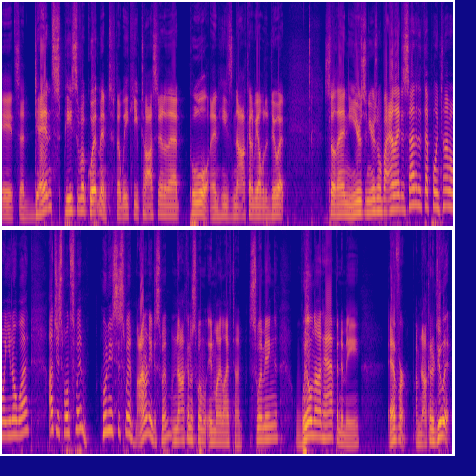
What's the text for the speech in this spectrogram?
it's a dense piece of equipment that we keep tossing into that pool, and he's not going to be able to do it." So then years and years went by, and I decided at that point in time, I went, you know what? I just won't swim. Who needs to swim? I don't need to swim. I'm not going to swim in my lifetime. Swimming will not happen to me ever. I'm not going to do it.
